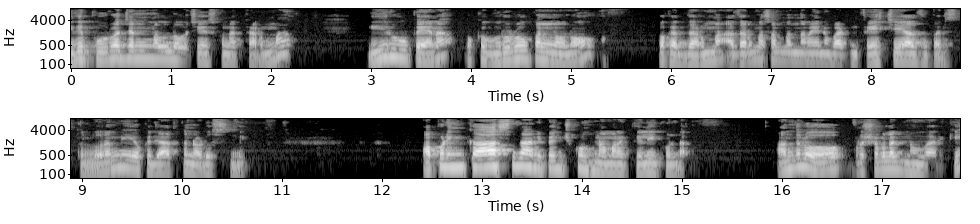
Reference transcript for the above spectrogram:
ఇది పూర్వజన్మల్లో చేసుకున్న కర్మ. ఈ రూపేణ ఒక గురు రూపంలోనో ఒక ధర్మ అధర్మ సంబంధమైన వాటిని ఫేస్ చేయాల్సిన పరిస్థితుల్లోనే మీ యొక్క జాతకం నడుస్తుంది. అప్పుడు ఇంకాస్త దాన్ని పెంచుకుంటున్నాం మనకు తెలియకుండా. అందులో వృషభ లగ్నం వారికి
